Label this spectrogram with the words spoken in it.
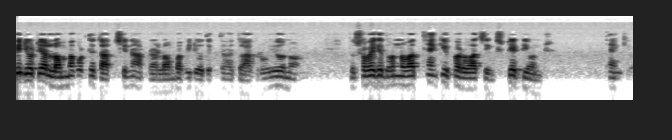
ভিডিওটি আর লম্বা করতে চাচ্ছি না, আপনার লম্বা ভিডিও দেখতে হয়তো আগ্রহীও নন। তো সবাইকে ধন্যবাদ thank you for watching stay tuned thank you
